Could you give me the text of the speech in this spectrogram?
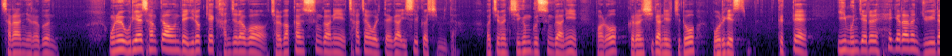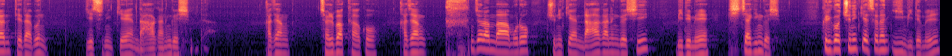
사랑하는 여러분, 오늘 우리의 삶 가운데 이렇게 간절하고 절박한 순간이 찾아올 때가 있을 것입니다. 어쩌면 지금 그 순간이 바로 그런 시간일지도 모르겠습니다. 그때 이 문제를 해결하는 유일한 대답은 예수님께 나아가는 것입니다. 가장 절박하고 가장 간절한 마음으로 주님께 나아가는 것이 믿음의 시작인 것입니다. 그리고 주님께서는 이 믿음을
